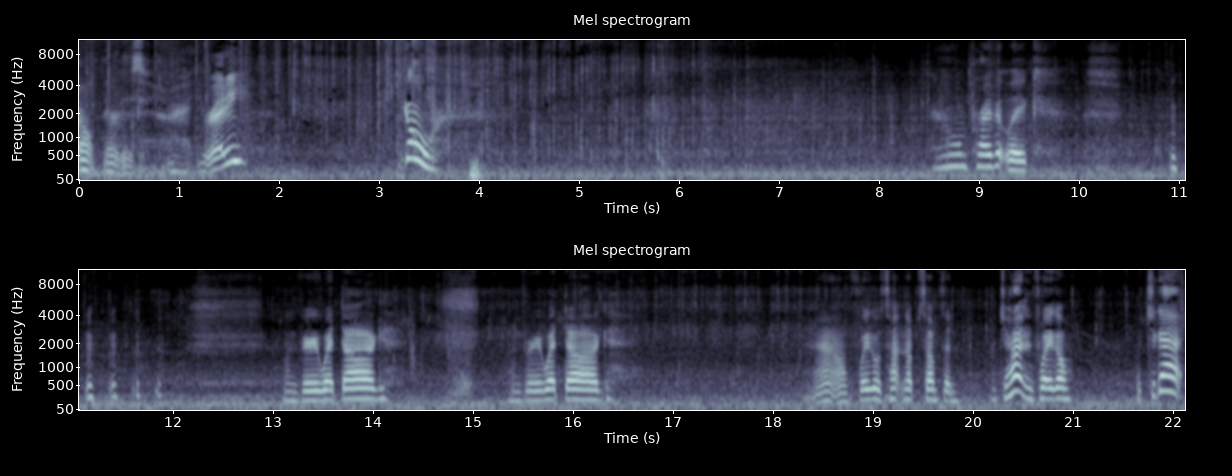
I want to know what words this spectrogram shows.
oh, there it is. All right, you ready? Go. Our own private lake. One very wet dog. One very wet dog. I don't know. Fuego's hunting up something. What you hunting, Fuego? What you got?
